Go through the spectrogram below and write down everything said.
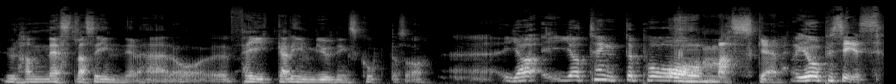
Hur han nästlar sig in i det här och eh, fejkar inbjudningskort och så. jag, jag tänkte på... Åh, masker! Jo, precis.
